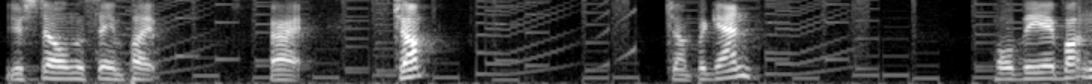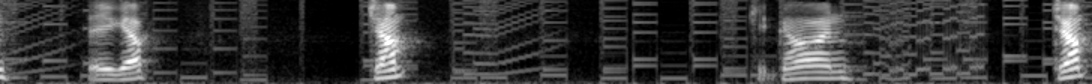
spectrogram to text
You're still in the same pipe. Alright. Jump. Jump again. Hold the A button. There you go. Jump. Keep going. Jump.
